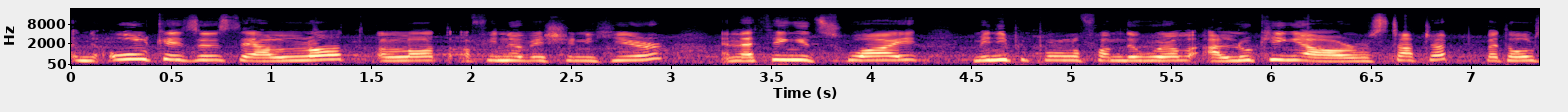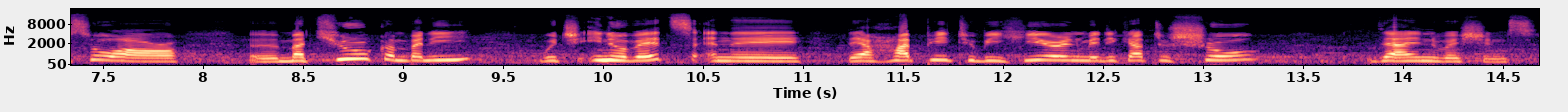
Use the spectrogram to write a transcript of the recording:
in all cases, there are a lot, a lot of innovation here, and I think it's why many people from the world are looking at our startup, but also our uh, mature company, which innovates, and they, they are happy to be here in Medica to show their innovations.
